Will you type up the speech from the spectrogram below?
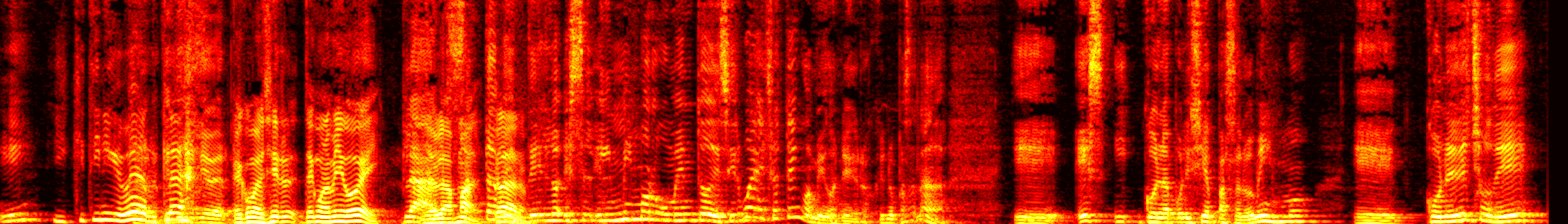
¿Y? ¿Y qué tiene que ver? ¿qué Claro. tiene que ver? Es como decir, tengo un amigo gay. Claro, hablas mal, claro. exactamente. Es lo- Es el, el mismo argumento de decir, bueno, yo tengo amigos negros, que no pasa nada. Eh, es, y con la policía pasa lo mismo. Eh, con el hecho de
